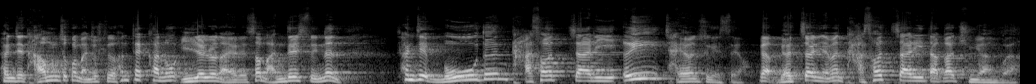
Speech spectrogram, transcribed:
현재 다음 조건을 만족시켜서 선택한 후 일렬로 나열해서 만들 수 있는 현재 모든 다섯 자리의 자연수겠어요. 그러니까 몇 자리냐면 다섯 자리다가 중요한 거야.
